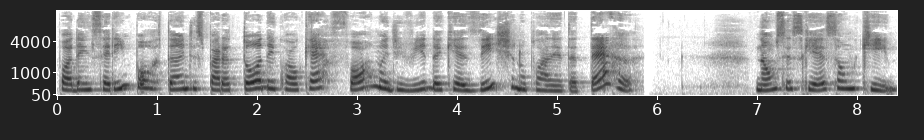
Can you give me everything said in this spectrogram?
podem ser importantes para toda e qualquer forma de vida que existe no planeta Terra? Não se esqueçam que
